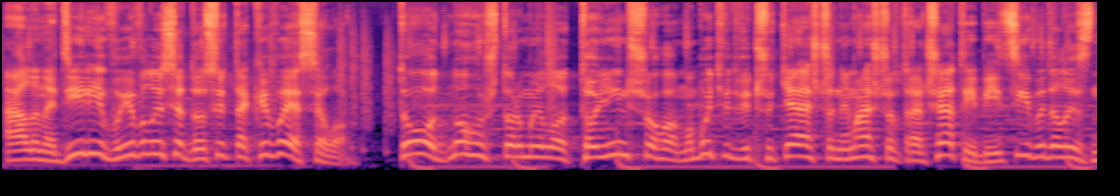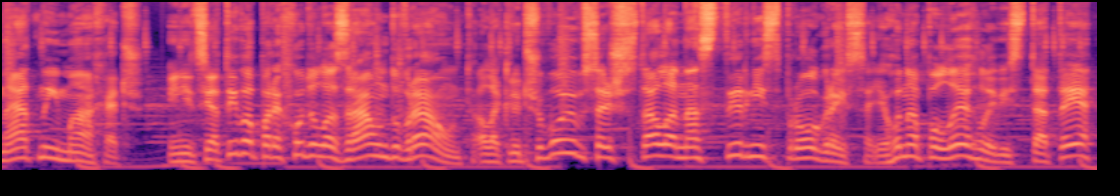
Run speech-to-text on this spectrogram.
Але на ділі виявилося досить таки весело. То одного штормило, то іншого. Мабуть, від відчуття, що нема що втрачати, бійці видали знатний махач. Ініціатива переходила з раунду в раунд, але ключовою все ж стала настирність прогрейса, його наполегливість та те,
